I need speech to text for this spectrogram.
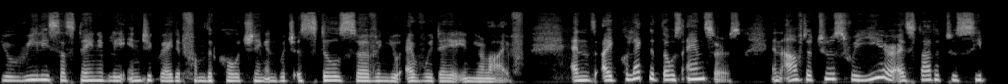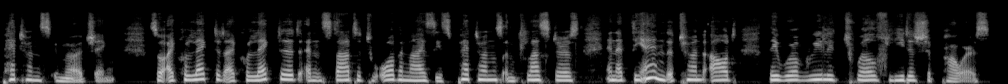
you really sustainably integrated from the coaching and which is still serving you every day in your life? And I collected those answers. And after two, three years, I started to see patterns emerging. So I collected, I collected and started to organize these patterns and clusters. And at the end, it turned out they were really 12 leadership powers.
